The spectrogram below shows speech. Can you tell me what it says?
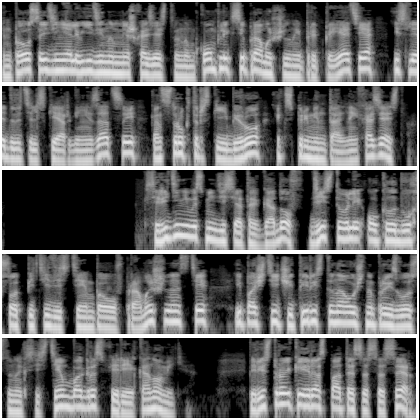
НПО соединяли в едином межхозяйственном комплексе промышленные предприятия, исследовательские организации, конструкторские бюро, экспериментальные хозяйства. К середине 80-х годов действовали около 250 МПО в промышленности и почти 400 научно-производственных систем в агросфере экономики. Перестройка и распад СССР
